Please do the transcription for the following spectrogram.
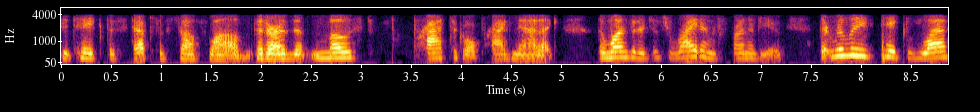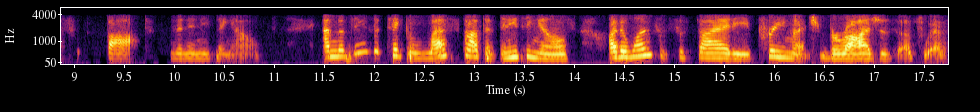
to take the steps of self love that are the most practical, pragmatic, the ones that are just right in front of you, that really take less thought than anything else. And the things that take less thought than anything else are the ones that society pretty much barrages us with.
